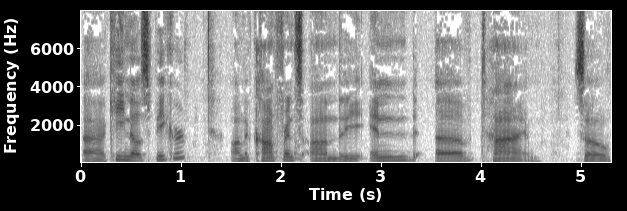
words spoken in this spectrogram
a keynote speaker on the conference on the end of time. So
